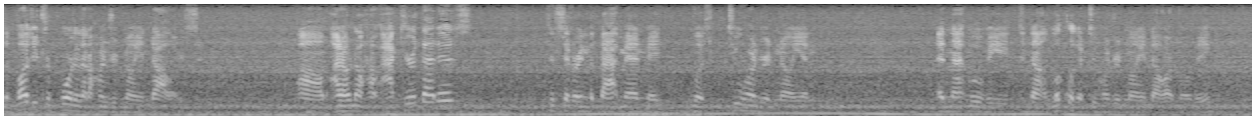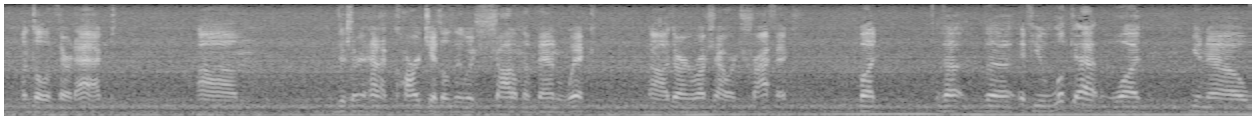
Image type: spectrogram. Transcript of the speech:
the budget's reported at $100 million. Um, I don't know how accurate that is, considering the Batman made was 200 million, and that movie did not look like a 200 million dollar movie until the third act. Um, this had a car chase that was shot on the Van Wyck uh, during rush hour traffic. But the the if you look at what you know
